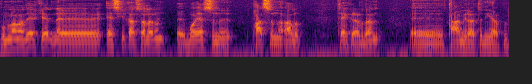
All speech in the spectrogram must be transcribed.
Kumlama derken e, eski kasaların e, boyasını, pasını alıp tekrardan e, tamiratını yapıp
